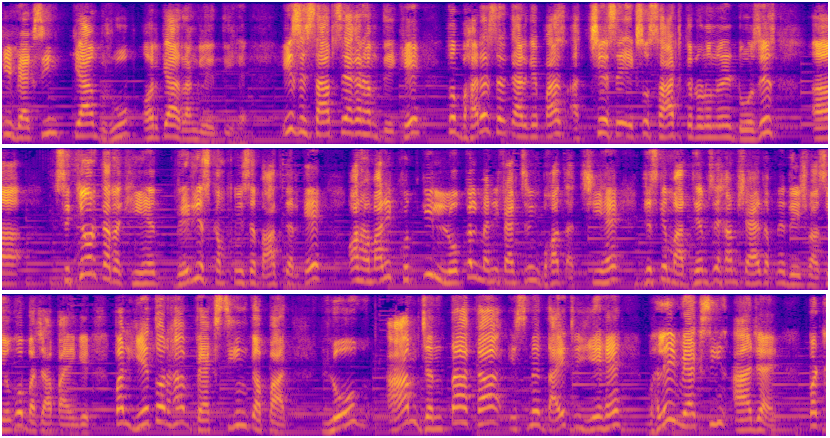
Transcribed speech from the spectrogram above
कि वैक्सीन क्या रूप और क्या रंग लेती है। इस हिसाब से अगर हम देखें तो भारत सरकार के पास अच्छे से 160 करोड़ उन्होंने डोजेस सिक्योर कर रखी है। वेरियस कंपनी से बात करके और हमारी खुद की लोकल मैन्युफैक्चरिंग बहुत अच्छी है, जिसके माध्यम से हम शायद अपने देशवासियों को बचा पाएँगे। पर ये तो रहा वैक्सीन का पार्ट लोग, आम जनता का इसमें दायित्व ये है, भले ही वैक्सीन आ जाए बट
